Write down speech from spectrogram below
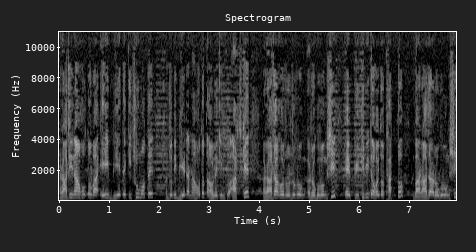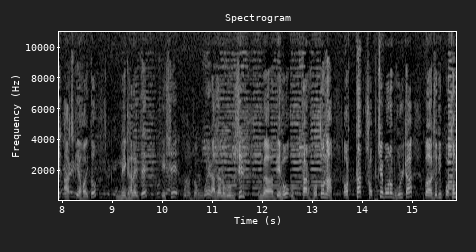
রাজি না হতো বা এই বিয়েতে কিছু মতে যদি বিয়েটা না হতো, তাহলে কিন্তু আজকে রাজা রঘুবং- রঘুবংশী এই পৃথিবীতে হয়তো থাকতো বা রাজা রঘুবংশী আজকে হয়তো মেঘালয়তে এসে কোনো জঙ্গলে রাজা রঘুবংশীর দেহ উদ্ধার হতো না। অর্থাৎ সবচেয়ে বড় ভুলটা যদি প্রথম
